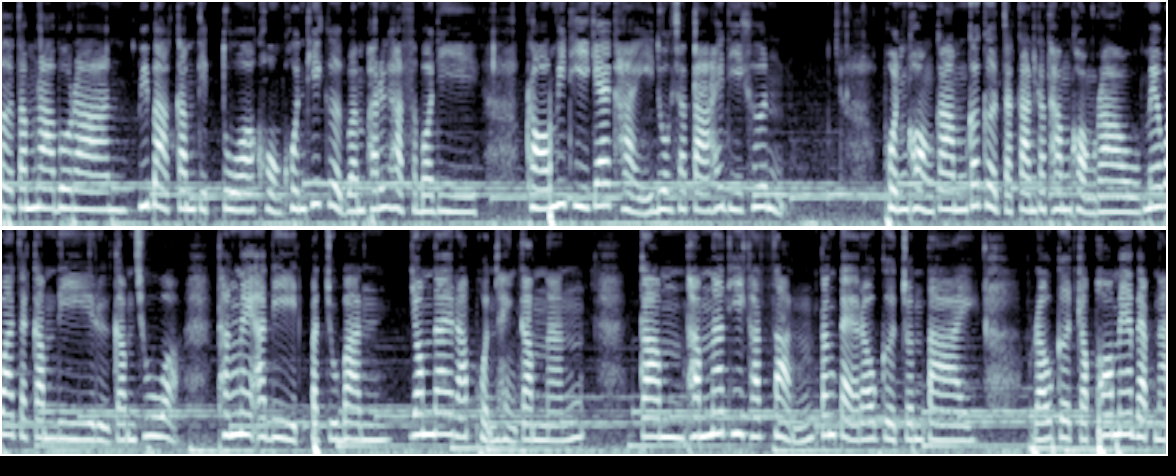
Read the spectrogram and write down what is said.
เปิดตำราโบราณ วิบากกรรมติดตัวของคนที่เกิดวันพฤหัสบดี พร้อมวิธีแก้ไขดวงชะตาให้ดีขึ้น ผลของกรรมก็เกิดจากการกระทำของเราไม่ว่าจะกรรมดีหรือกรรมชั่ว ทั้งในอดีต ปัจจุบันย่อมได้รับผลแห่งกรรมนั้น กรรมทำหน้าที่คัดสรรตั้งแต่เราเกิดจนตาย เราเกิดกับพ่อแม่แบบไหน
